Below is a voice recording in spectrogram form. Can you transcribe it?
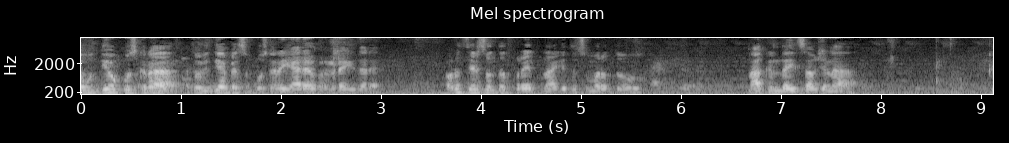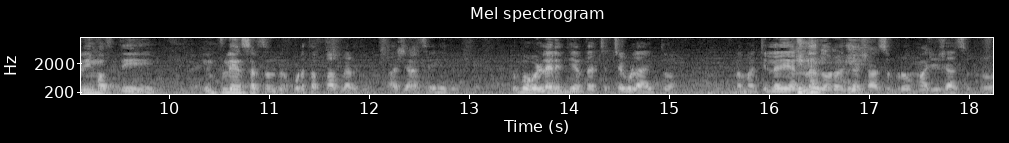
ಉದ್ಯೋಗಕ್ಕೋಸ್ಕರ ಅಥವಾ ವಿದ್ಯಾಭ್ಯಾಸಕ್ಕೋಸ್ಕರ ಯಾರ್ಯಾರು ಹೊರಗಡೆ ಇದ್ದಾರೆ, ಅವರು ಸೇರಿಸುವಂತ ಪ್ರಯತ್ನ ಆಗಿದ್ದು ಸುಮಾರು ಒಂದು ನಾಲ್ಕರಿಂದ ಐದು ಸಾವಿರ ಜನ ಕ್ರೀಮ್ ಆಫ್ ದಿ ಇನ್ಫ್ಲೂಯೆನ್ಸರ್ಸ್ ಅಂದ್ರೂ ಕೂಡ ತಪ್ಪಾಗ್ಲಾರ್ದು. ಆ ಜನ ಸೇರಿದ್ರು. ತುಂಬಾ ಒಳ್ಳೆ ರೀತಿಯಂತ ಚರ್ಚೆಗಳಾಯ್ತು. ನಮ್ಮ ಜಿಲ್ಲೆಯ ಎಲ್ಲ ಗೌರವಿತ ಶಾಸಕರು, ಮಾಜಿ ಶಾಸಕರು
